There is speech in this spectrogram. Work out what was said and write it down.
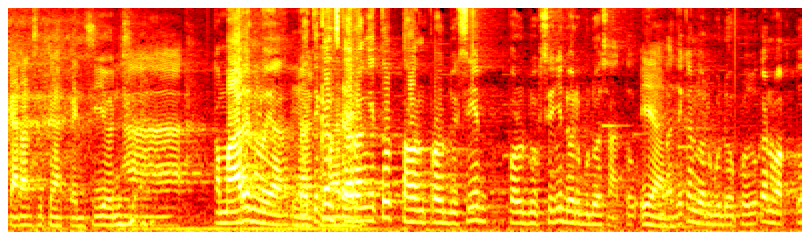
sekarang sudah pensiun. Nah, kemarin lo ya. Ya, Berarti kan kemarin. sekarang itu tahun produksinya produksinya 2021. Iya. Berarti kan 2020 kan waktu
